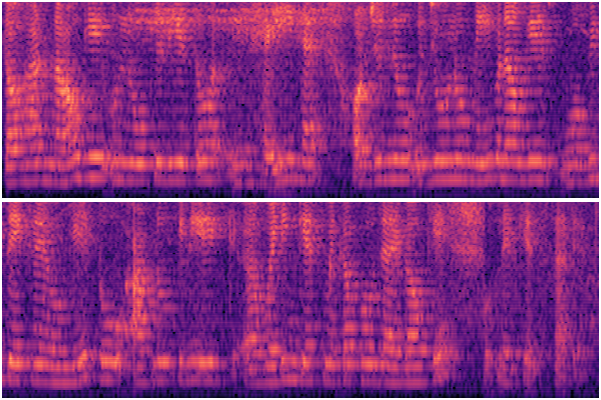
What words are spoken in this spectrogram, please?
त्यौहार मनाओगे, उन लोगों के लिए तो है ही है। और जिन लोग जो लोग नहीं बनाओगे, वो भी देख रहे होंगे। तो आप लोगों के लिए एक वेडिंग गेस्ट मेकअप हो जाएगा ओके लेट गेट स्टार्टेड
